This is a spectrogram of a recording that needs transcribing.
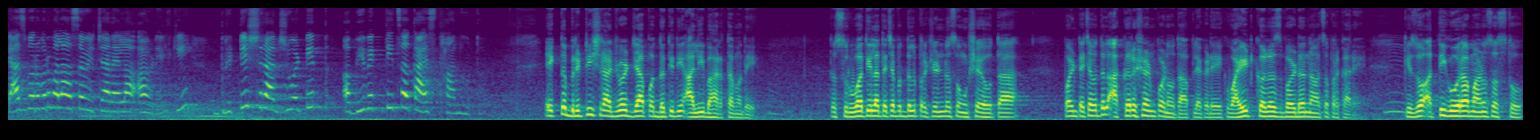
त्याचबरोबर मला असं विचारायला आवडेल की ब्रिटिश राजवटीत अभिव्यक्तीचं काय स्थान होतं? एक तर ब्रिटिश राजवट ज्या पद्धतीने आली भारतामध्ये तर सुरुवातीला त्याच्याबद्दल प्रचंड संशय होता पण त्याच्याबद्दल आकर्षण पण होतं आपल्याकडे. एक व्हाईट कलर्स बर्डन नावाचा प्रकार आहे की जो अतिगोरा माणूस असतो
